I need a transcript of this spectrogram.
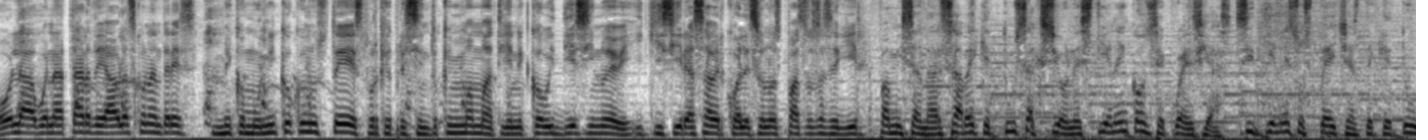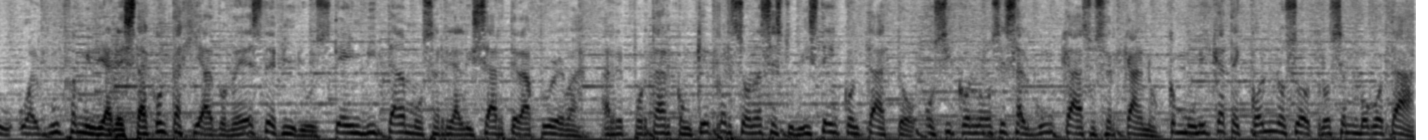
Hola, buena tarde, hablas con Andrés. Me comunico con ustedes porque presiento que mi mamá tiene COVID-19 y quisiera saber cuáles son los pasos a seguir. Famisanar sabe que tus acciones tienen consecuencias. Si tienes sospechas de que tú o algún familiar está contagiado de este virus, te invitamos a realizarte la prueba, a reportar con qué personas estuviste en contacto o si conoces algún caso cercano. Comunícate con nosotros en Bogotá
